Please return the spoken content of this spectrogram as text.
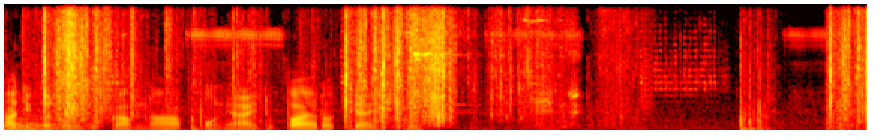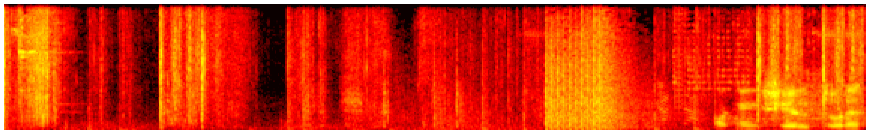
Adică nu jucam, na, puneai, după aia roteai, știi? Fucking shield turret.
